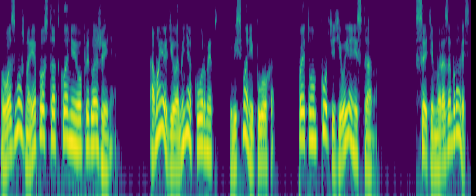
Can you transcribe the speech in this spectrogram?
Возможно, я просто отклоню его предложение. А мое дело меня кормит, и весьма неплохо, поэтому портить его я не стану. С этим мы разобрались?»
